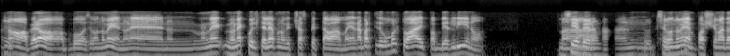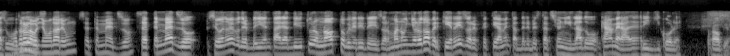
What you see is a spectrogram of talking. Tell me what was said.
eh. No, però, boh, secondo me non è, non, non è, non è quel telefono che ci aspettavamo. Era partito con molto hype a Berlino. Ma sì, è vero. Mm, secondo me è un po' scemata subito. Motorola vogliamo dare un 7,5? 7,5 secondo me potrebbe diventare addirittura un 8 per il Razor, ma non glielo do perché il Razor effettivamente ha delle prestazioni lato camera ridicole proprio.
